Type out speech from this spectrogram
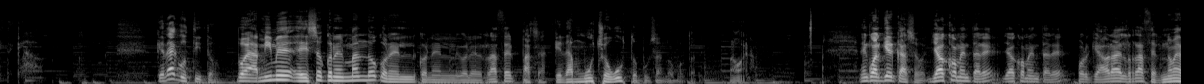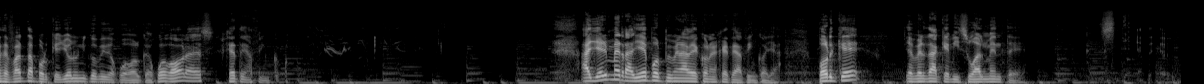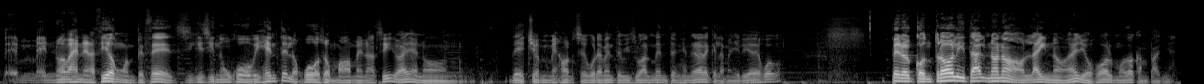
que da gustito. Pues a mí me, eso con el mando, con el, con el, con el Razer, pasa, que da mucho gusto pulsar los botones. Pero bueno. En cualquier caso, ya os comentaré, ya os comentaré, porque ahora el Razer no me hace falta porque yo el único videojuego al que juego ahora es GTA V. Ayer me rayé por primera vez con el GTA V ya. Porque es verdad que visualmente en nueva generación o en PC sigue siendo un juego vigente, los juegos son más o menos así, vaya, no de hecho, es mejor seguramente visualmente en general que la mayoría de juegos. Pero el control y tal, no, no, online no, ¿eh? yo juego al modo campaña.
